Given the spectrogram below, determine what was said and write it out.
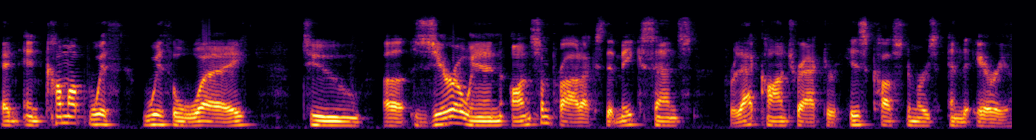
And and come up with with a way to uh, zero in on some products that make sense for that contractor, his customers, and the area.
